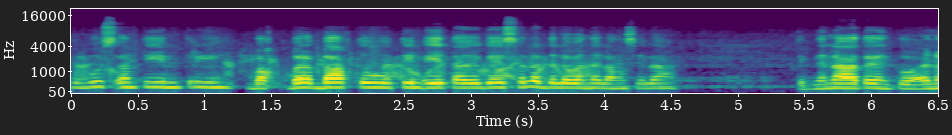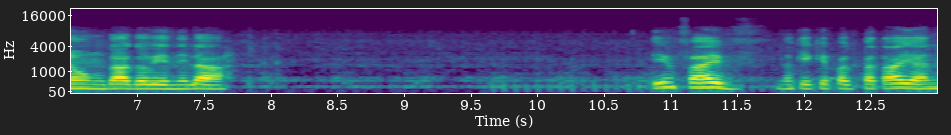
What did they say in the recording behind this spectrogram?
Ubos ang team 3. Back, ba- back to team 8 tayo guys. Wala, dalawa na lang sila. Tignan natin kung anong gagawin nila. Team 5, nakikipagpatayan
